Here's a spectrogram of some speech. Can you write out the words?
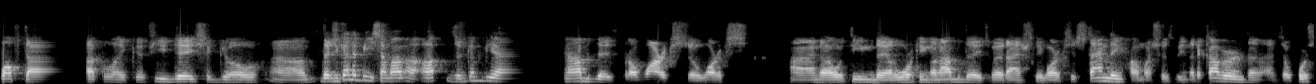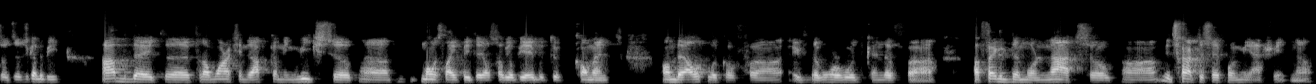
popped up, like a few days ago. Uh, there's going to be some. Uh, uh, there's to be an update from Varks. So Varks and our team they are working on updates where actually Varks is standing, how much has been recovered, and, so forth. So there's going to be update uh, from Varks in the upcoming weeks. So most likely they also will be able to comment on the outlook of if the war would kind of affect them or not. So uh, it's hard to say for me actually now.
